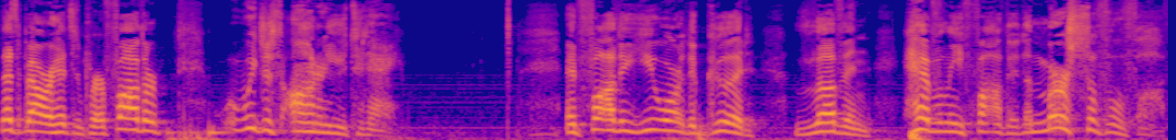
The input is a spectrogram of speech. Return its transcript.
Let's bow our heads in prayer. Father, we just honor you today. And Father, you are the good, loving, heavenly Father, the merciful Father.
